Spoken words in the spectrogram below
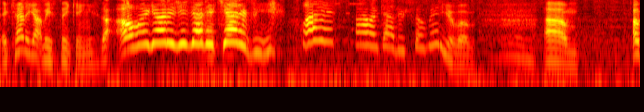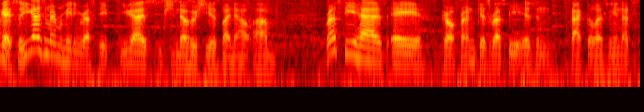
it kind of got me thinking, that, oh my god, it's another Caterpie! what? Oh my god, there's so many of them. Um, okay, so you guys remember meeting Rusty. You guys should know who she is by now. Um, Rusty has a girlfriend, because Rusty is in fact a lesbian, that's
